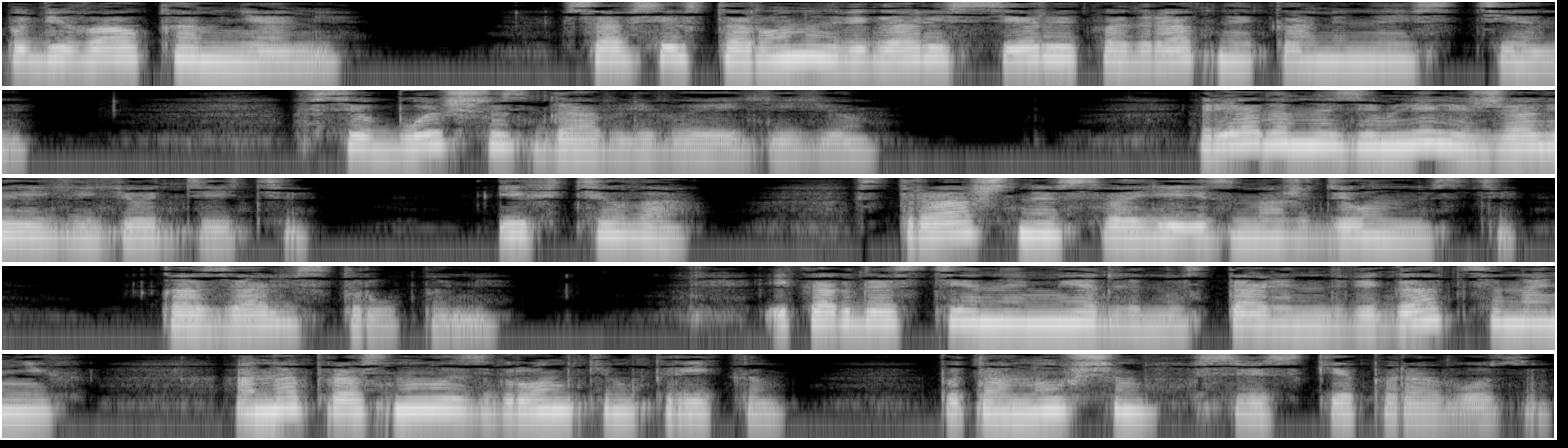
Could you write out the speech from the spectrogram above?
побивал камнями. Со всех сторон надвигались серые квадратные каменные стены, все больше сдавливая ее. Рядом на земле лежали ее дети. Их тела, страшные своей изможденности, казались трупами. И когда стены медленно стали надвигаться на них, она проснулась с громким криком, потонувшим в свиске паровоза.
